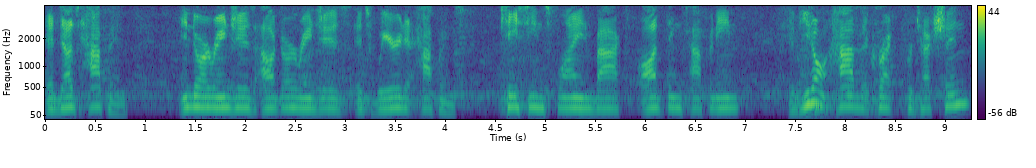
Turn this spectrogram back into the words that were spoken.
It does happen. Indoor ranges, outdoor ranges, it's weird. It happens. Casings flying back, odd things happening. If you don't have the correct protection,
